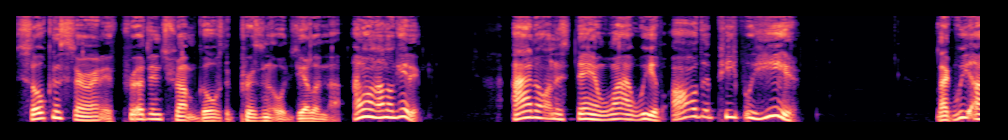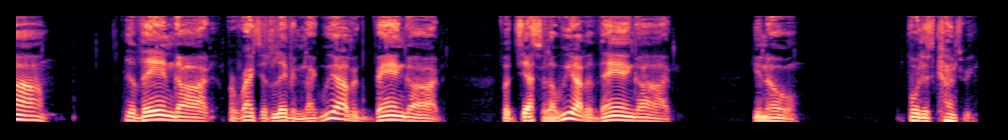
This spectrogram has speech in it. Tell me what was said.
so concerned if President Trump goes to prison or jail or not? I don't, I don't get it. I don't understand why we, of all the people here, like we are the vanguard for righteous living. Like we are the vanguard for justice. Like we are the vanguard, you know, for this country.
